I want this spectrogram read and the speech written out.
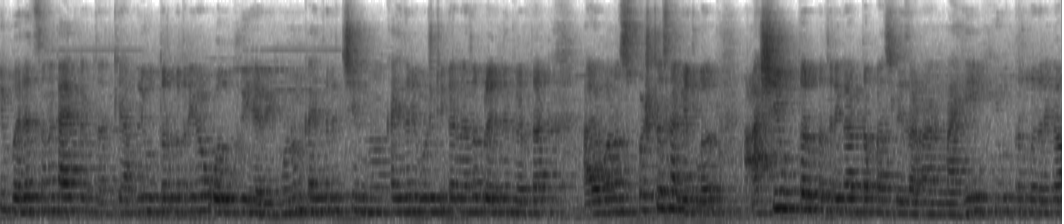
की बरेच जण काय करतात की आपली उत्तरपत्रिका ओळखू यावी. म्हणून काहीतरी चिन्ह काहीतरी गोष्टी करण्याचा प्रयत्न करतात. आयोगानं स्पष्ट सांगितलं अशी उत्तरपत्रिका तपासली जाणार नाही ही उत्तरपत्रिका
